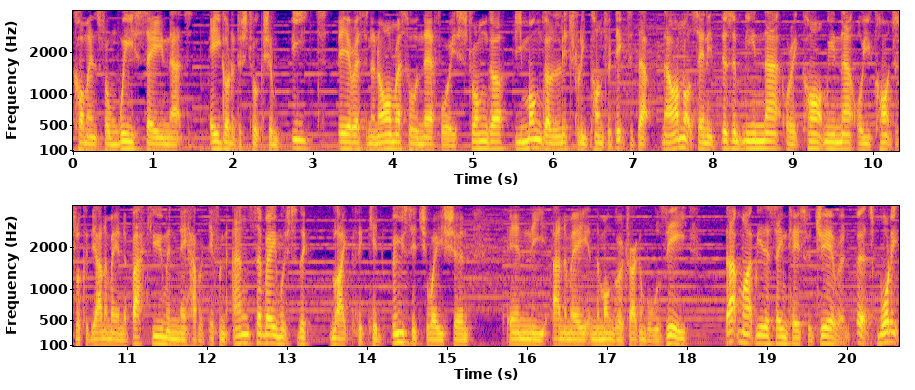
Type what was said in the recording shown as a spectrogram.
comments from Whis saying that A God of Destruction beat Beerus in an arm wrestle and therefore he's stronger. The manga literally contradicted that. Now, I'm not saying it doesn't mean that or it can't mean that, or you can't just look at the anime in a vacuum and they have a different answer, very much to the like the Kid Buu situation in the anime and the manga of Dragon Ball Z, that might be the same case for Jiren, but what it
